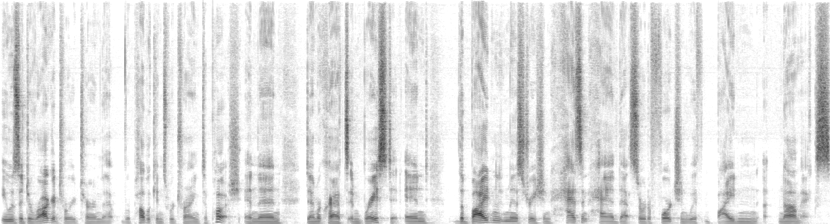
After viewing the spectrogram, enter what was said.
it was a derogatory term that Republicans were trying to push, and then Democrats embraced it. And the Biden administration hasn't had that sort of fortune with Bidenomics.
